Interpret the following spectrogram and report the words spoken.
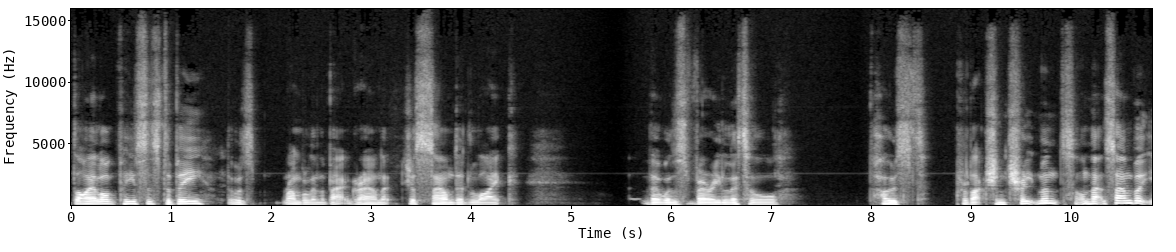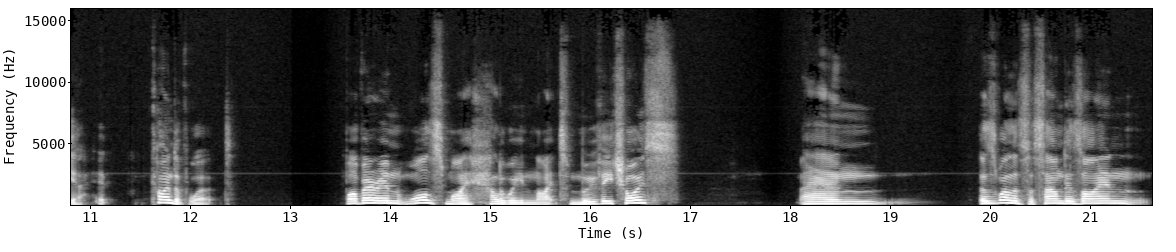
dialogue pieces to be. There was rumble in the background. It just sounded like there was very little post production treatment on that sound, but yeah, it kind of worked. Barbarian was my Halloween night movie choice, and as well as the sound design,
